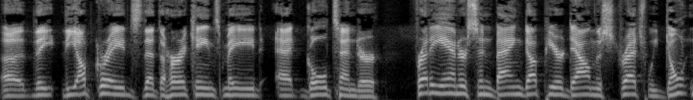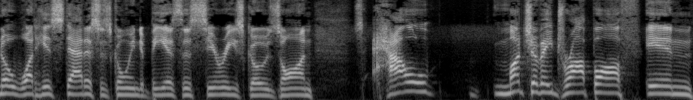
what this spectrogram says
uh, the the upgrades that the Hurricanes made at goaltender. Freddie Andersen banged up here down the stretch. We don't know what his status is going to be as this series goes on. How much of a drop off in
